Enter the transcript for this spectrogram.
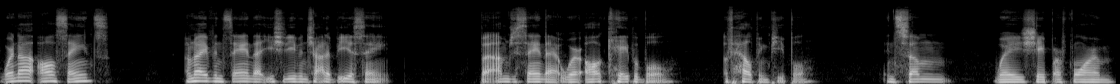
we're not all saints. I'm not even saying that you should even try to be a saint, but I'm just saying that we're all capable of helping people in some way, shape, or form,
